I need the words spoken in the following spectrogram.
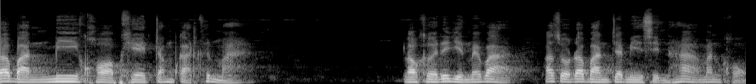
ดาบันมีขอบเขตจำกัดขึ้นมา เราเคยได้ยินไหมว่า พระโสดาบันจะมีสินห้ามั่นคง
